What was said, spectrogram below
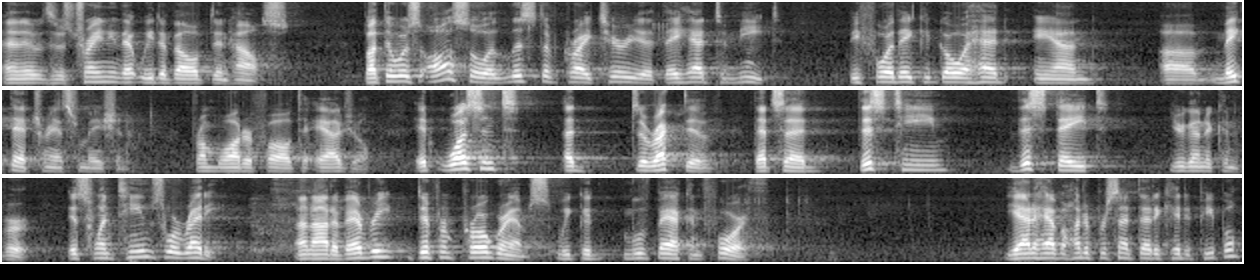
and it was this training that we developed in house. But there was also a list of criteria that they had to meet before they could go ahead and uh, make that transformation from waterfall to agile. It wasn't a directive that said, this team, this date, you're going to convert. It's when teams were ready. And out of every different programs, we could move back and forth. You had to have 100% dedicated people.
